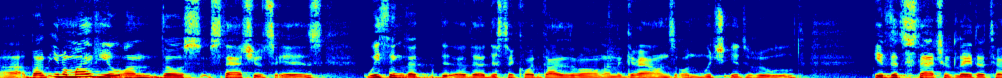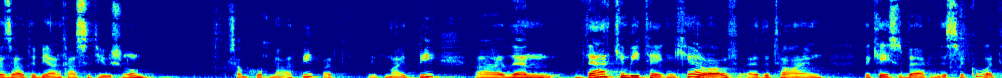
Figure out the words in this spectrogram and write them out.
Uh, but you know, my view on those statutes is we think that the, the, district court got it wrong on the grounds on which it ruled. If the statute later turns out to be unconstitutional, some hope not be, but it might be, uh, then that can be taken care of at the time the case is back in district court.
